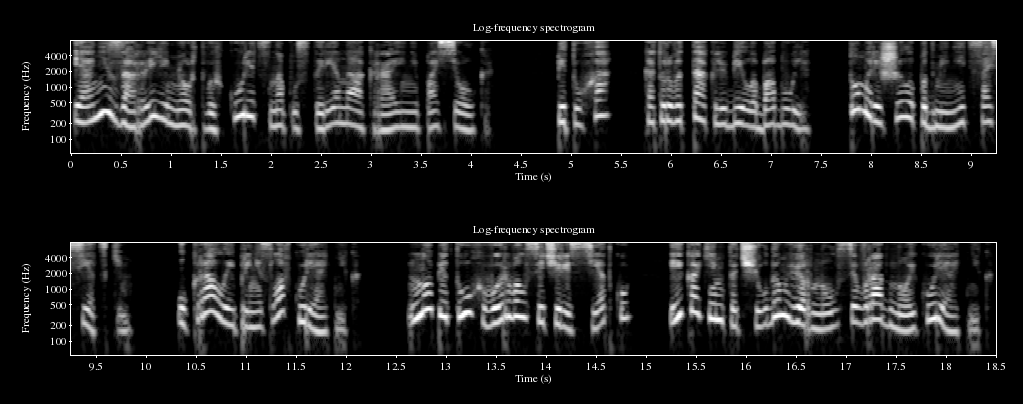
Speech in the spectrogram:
и они зарыли мертвых куриц на пустыре на окраине поселка. Петуха, которого так любила бабуля, Тома решила подменить соседским. Украла и принесла в курятник. Но петух вырвался через сетку и каким-то чудом вернулся в родной курятник.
